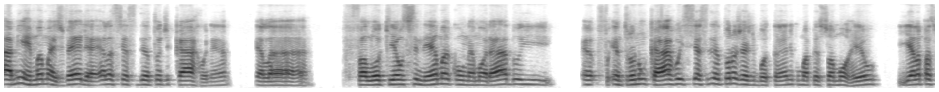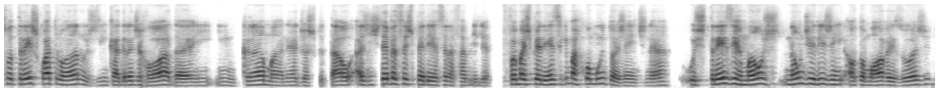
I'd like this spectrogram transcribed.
A minha irmã mais velha, ela se acidentou de carro, né? Ela falou que ia ao cinema com o namorado e é, entrou num carro e se acidentou no Jardim Botânico, uma pessoa morreu e ela passou três, quatro anos em cadeira de roda, em, em, cama, né, de hospital. A gente teve essa experiência na família. Foi uma experiência que marcou muito a gente, né? Os três irmãos não dirigem automóveis hoje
